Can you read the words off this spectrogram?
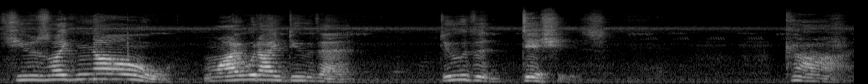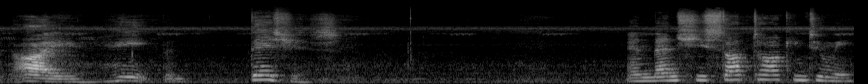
she was like, no, why would I do that? Do the dishes. God, I hate the dishes. And then she stopped talking to me.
